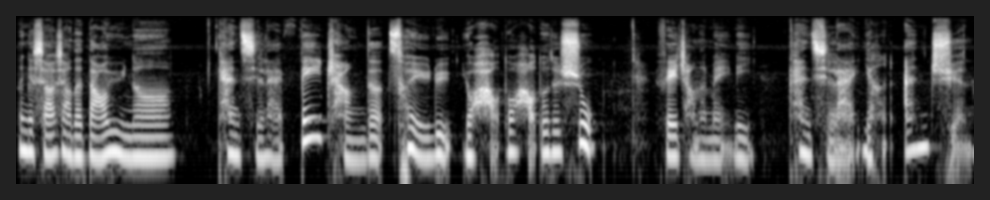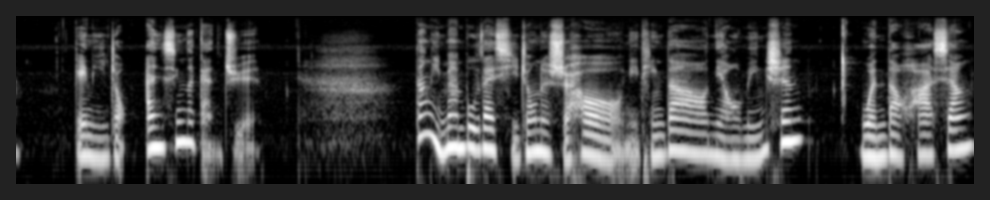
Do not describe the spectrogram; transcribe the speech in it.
那个小小的岛屿呢，看起来非常的翠绿，有好多好多的树，非常的美丽，看起来也很安全，给你一种安心的感觉。当你漫步在其中的时候，你听到鸟鸣声，闻到花香，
